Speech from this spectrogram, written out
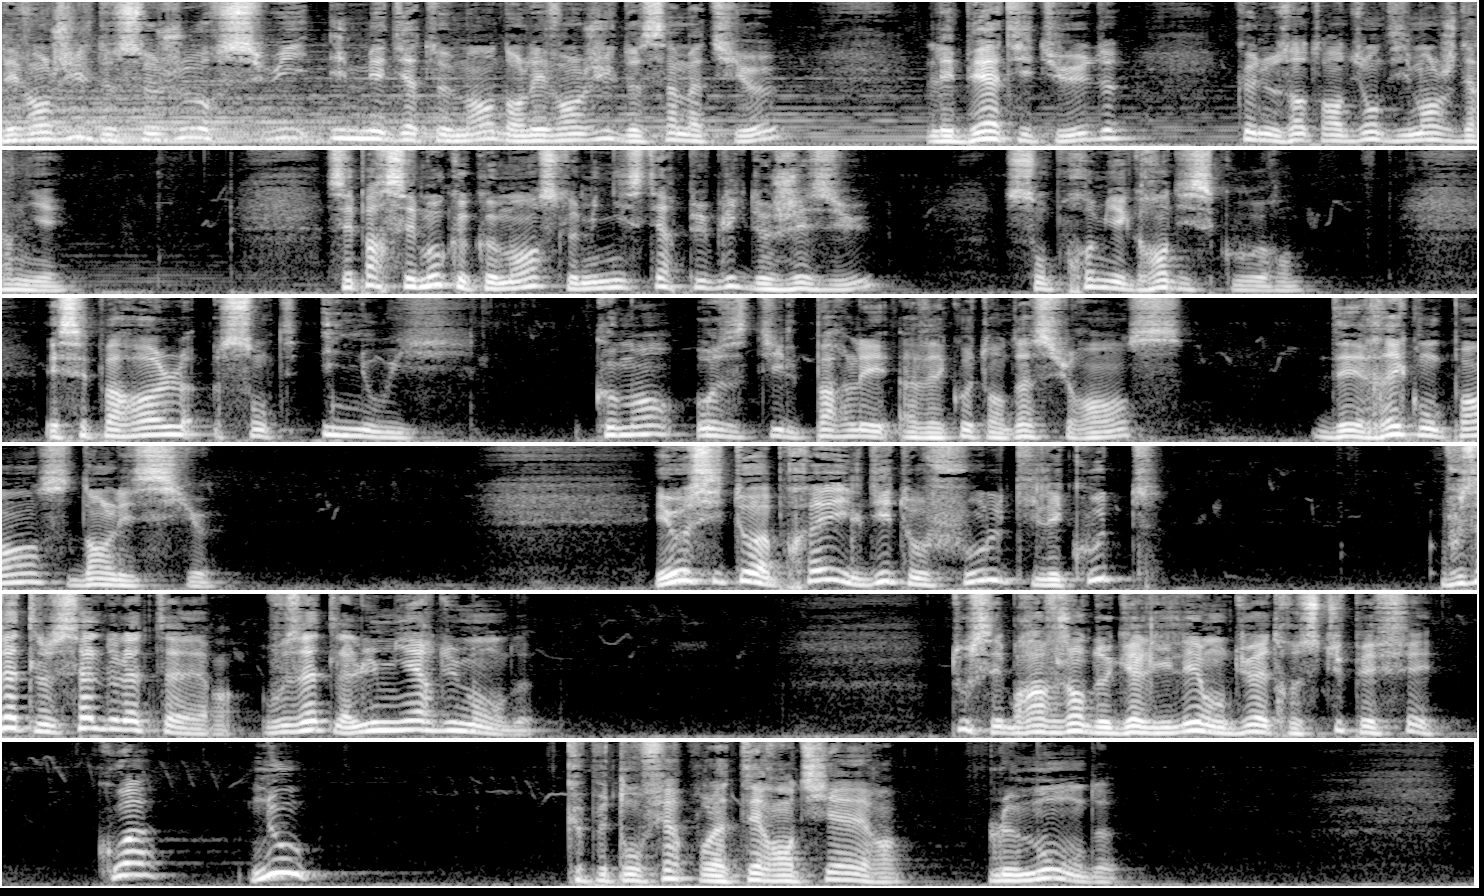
L'évangile de ce jour suit immédiatement dans l'évangile de Saint Matthieu les béatitudes que nous entendions dimanche dernier. C'est par ces mots que commence le ministère public de Jésus, son premier grand discours. Et ces paroles sont inouïes. Comment ose-t-il parler avec autant d'assurance des récompenses dans les cieux? Et aussitôt après, il dit aux foules qui l'écoutent Vous êtes le sel de la terre, vous êtes la lumière du monde. Tous ces braves gens de Galilée ont dû être stupéfaits. Quoi? Nous? Que peut-on faire pour la terre entière? Le monde?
